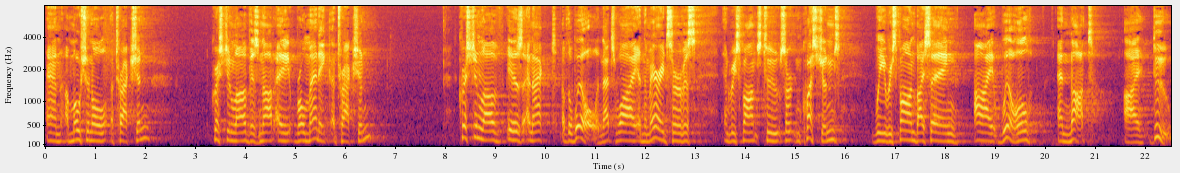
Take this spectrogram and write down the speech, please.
an emotional attraction. Christian love is not a romantic attraction. Christian love is an act of the will, and that's why in the marriage service, in response to certain questions, we respond by saying, I will, and not I do.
